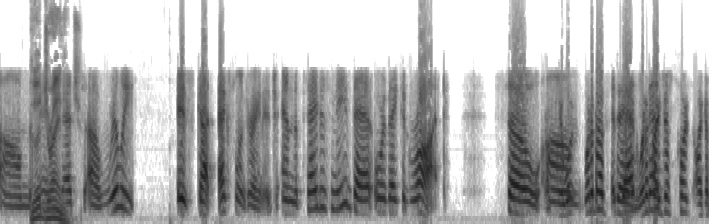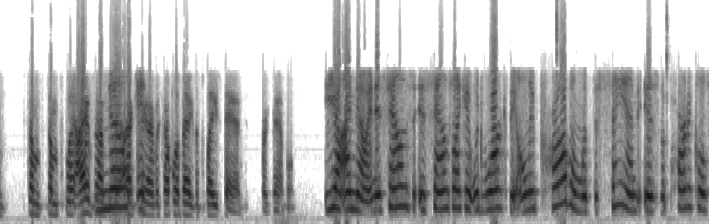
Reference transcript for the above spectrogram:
um, Good and drainage. That's uh, really, it's got excellent drainage, and the potatoes need that, or they could rot. So, um, Okay, what, what about sand? that's- what if I just put like a some some play? I have I've- No, actually it- I have a couple of bags of play sand, for example. Yeah, I know, and it sounds it sounds like it would work. The only problem with the sand is the particles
